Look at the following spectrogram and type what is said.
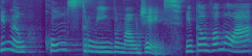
e não construindo uma audiência. Então vamos lá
